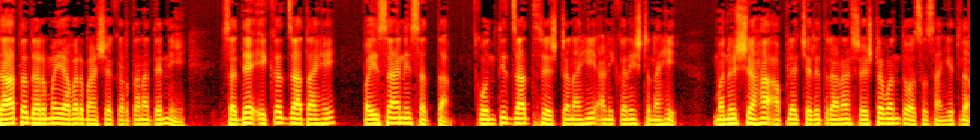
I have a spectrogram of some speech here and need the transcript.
जात धर्म यावर भाष्य करताना त्यांनी सध्या एकच जात आहे पैसा आणि सत्ता. कोणतीच जात श्रेष्ठ नाही आणि कनिष्ठ नाही. मनुष्य हा आपल्या चरित्रानं श्रेष्ठ बनतो असं सांगितलं.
